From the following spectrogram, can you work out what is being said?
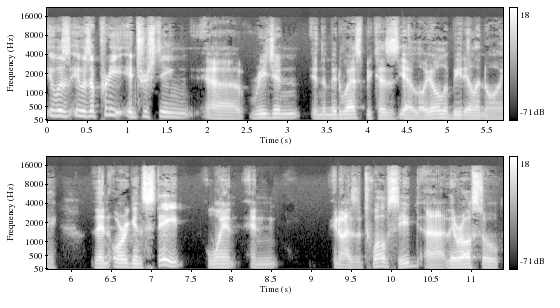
it was it was a pretty interesting uh, region in the Midwest because yeah, Loyola beat Illinois, then Oregon State went and you know as a 12 seed, uh, they were also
